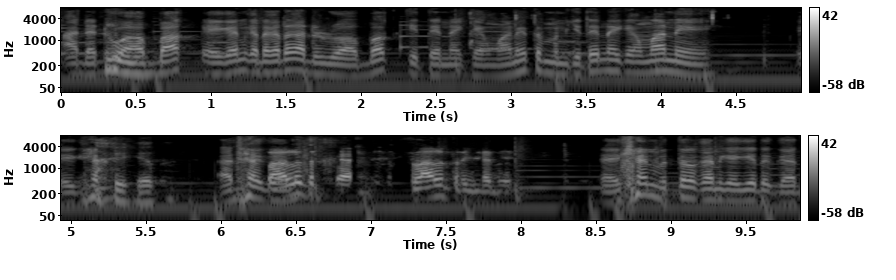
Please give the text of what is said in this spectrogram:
Ada dua bak ya kan kadang-kadang ada dua bak kita naik yang mana temen kita naik yang mana. Ya kan Iya. ada kan. Selalu terjadi. Selalu terjadi. Ya kan betul kan kayak gitu kan.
